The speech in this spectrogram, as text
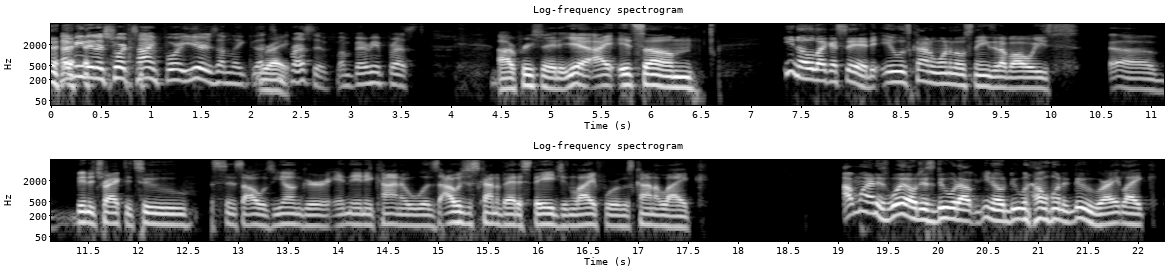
I mean, in a short time, four years, I'm like, that's right. impressive. I'm very impressed. I appreciate it. Yeah, I it's um, you know, like I said, it was kind of one of those things that I've always uh been attracted to since I was younger, and then it kind of was. I was just kind of at a stage in life where it was kind of like, I might as well just do what I, you know, do what I want to do, right? Like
